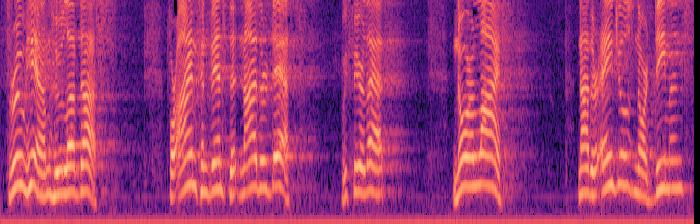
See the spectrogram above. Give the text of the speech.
Through him who loved us. For I am convinced that neither death, we fear that, nor life, Neither angels nor demons,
